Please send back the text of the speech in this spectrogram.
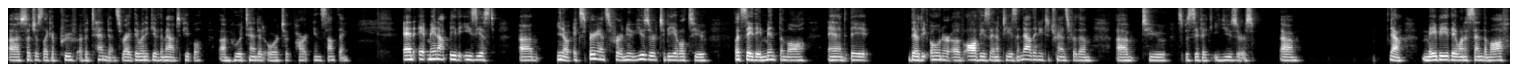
uh, such as like a proof of attendance, right? They want to give them out to people um, who attended or took part in something. And it may not be the easiest, um, you know, experience for a new user to be able to let's say they mint them all and they they're the owner of all these NFTs, and now they need to transfer them um, to specific users. Um, now, maybe they want to send them off.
